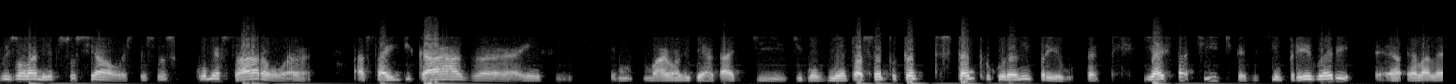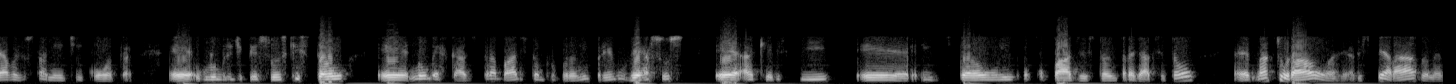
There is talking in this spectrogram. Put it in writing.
do isolamento social. As pessoas começaram a, a sair de casa, enfim, maior liberdade de, de movimentação, portanto, estão procurando emprego. Né? E a estatística de desemprego, é, ela leva justamente em conta é, o número de pessoas que estão é, no mercado de trabalho, estão procurando emprego, versus é, aqueles que é, estão ocupados, estão empregados. Então, é natural, era esperado, né,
